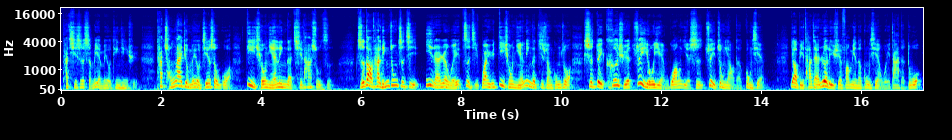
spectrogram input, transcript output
他其实什么也没有听进去。他从来就没有接受过地球年龄的其他数字，直到他临终之际，依然认为自己关于地球年龄的计算工作是对科学最有眼光，也是最重要的贡献，要比他在热力学方面的贡献伟大的多。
